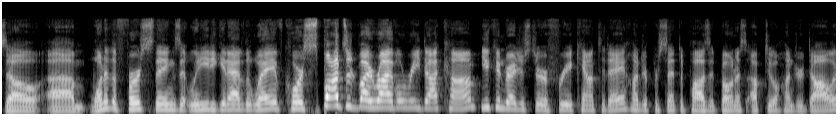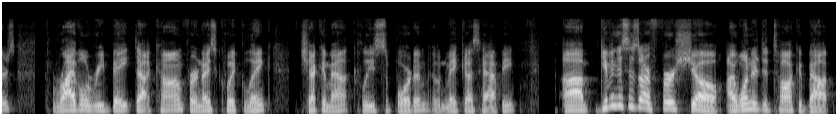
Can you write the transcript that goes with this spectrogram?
So, um, one of the first things that we need to get out of the way, of course, sponsored by rivalry.com. You can register a free account today, 100% deposit bonus up to $100. Rivalrybait.com for a nice quick link. Check them out. Please support them. It would make us happy. Um, given this is our first show, I wanted to talk about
